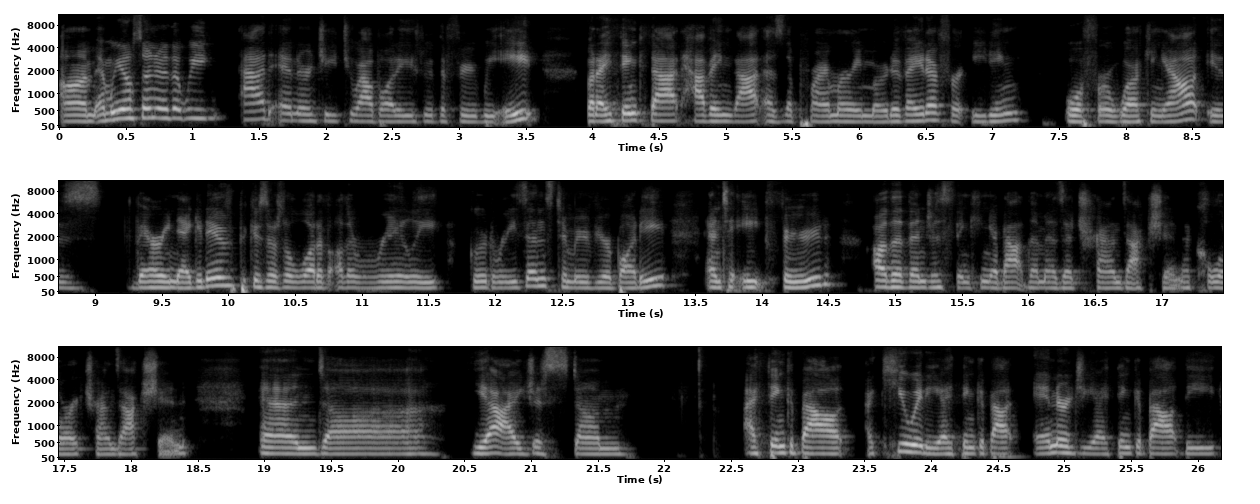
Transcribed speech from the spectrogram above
Um, and we also know that we add energy to our bodies with the food we eat. But I think that having that as the primary motivator for eating or for working out is very negative because there's a lot of other really good reasons to move your body and to eat food other than just thinking about them as a transaction, a caloric transaction. And uh, yeah, I just um, I think about acuity, I think about energy, I think about the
